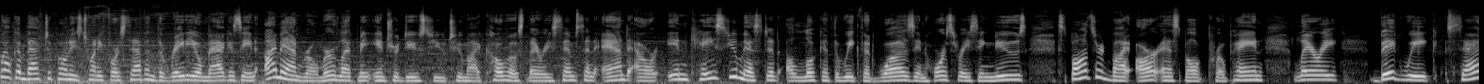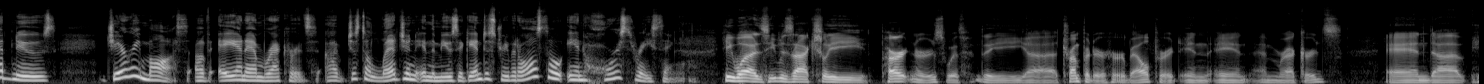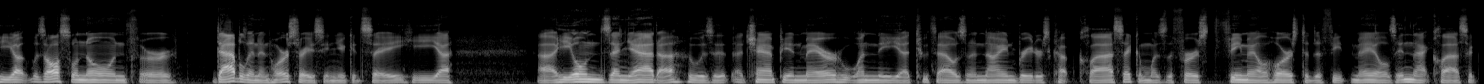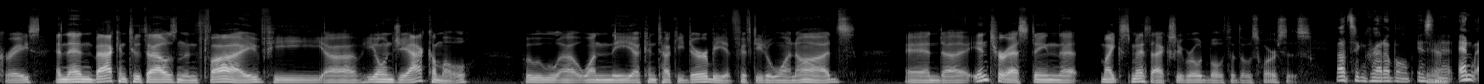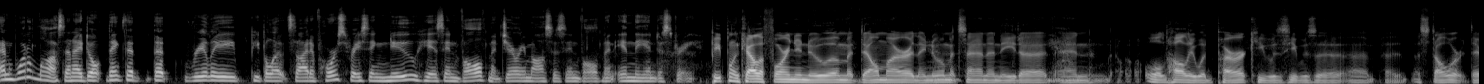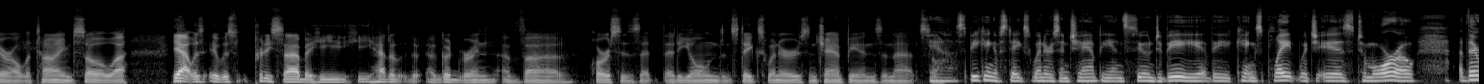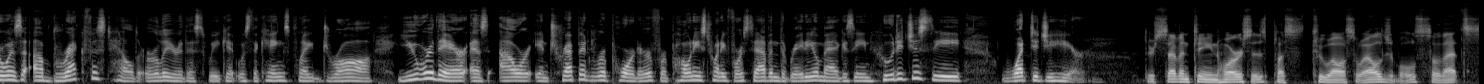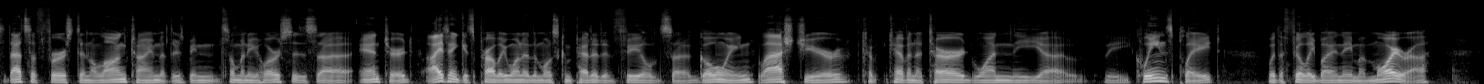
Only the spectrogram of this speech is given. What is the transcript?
Welcome back to Ponies 24 7, the radio magazine. I'm Ann Romer. Let me introduce you to my co host, Larry Simpson, and our In Case You Missed It, a look at the week that was in horse racing news, sponsored by RS Bulk Propane. Larry, Big week, sad news. Jerry Moss of A&M Records, uh, just a legend in the music industry, but also in horse racing. He was. He was actually partners with the uh, trumpeter Herb Alpert in A&M Records, and uh, he uh, was also known for dabbling in horse racing. You could say he uh, uh, he owned Zenyatta, who was a, a, champion mare who won the uh, 2009 Breeders' Cup Classic and was the first female horse to defeat males in that classic race. And then back in 2005, he uh, he owned Giacomo, who uh, won the Kentucky Derby at 50 to one odds. And interesting that Mike Smith actually rode both of those horses. That's incredible, isn't yeah. it? And and what a loss. And I don't think that that really people outside of horse racing knew his involvement, Jerry Moss's involvement in the industry. People in California knew him at Del Mar, and they knew him at Santa Anita yeah. and Old Hollywood Park. He was he was a, a, a stalwart there all the time. So. Uh, yeah, it was it was pretty sad, but he he had a, a good run of uh, horses that, that he owned and stakes winners and champions and that. So. Yeah, speaking of stakes winners and champions, soon to be the King's Plate, which is tomorrow. There was a breakfast held earlier this week. It was the King's Plate draw. You were there as our intrepid reporter for Ponies 24 7, the radio magazine. Who did you see? What did you hear? There's 17 horses plus two also eligibles, so that's that's a first in a long time that there's been so many horses uh, entered. I think it's probably one of the most competitive fields uh, going. Last year, Ke- Kevin Attard won the uh, the Queen's Plate with a filly by the name of Moira,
